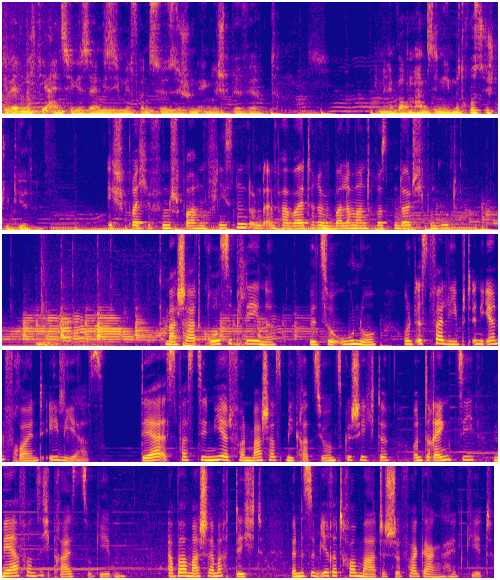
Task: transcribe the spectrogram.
Sie werden nicht die Einzige sein, die sich mit Französisch und Englisch bewirbt. Ich meine, warum haben Sie nicht mit Russisch studiert? Ich spreche fünf Sprachen fließend und ein paar weitere wie Ballermann, Touristen, Deutsch. Ich bin gut. Mascha hat große Pläne, will zur UNO und ist verliebt in ihren Freund Elias. Der ist fasziniert von Maschas Migrationsgeschichte und drängt sie, mehr von sich preiszugeben. Aber Mascha macht dicht, wenn es um ihre traumatische Vergangenheit geht.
